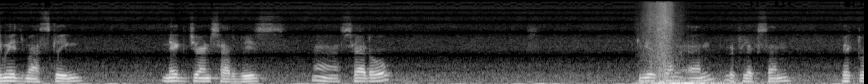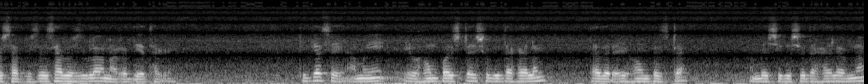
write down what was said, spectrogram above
image masking neck joint service হ্যাঁ shadow creation and reflection vector service এই সার্ভিসগুলো ওনারা দিয়ে থাকে। ঠিক আছে? আমি এই হোম পেজটাই শুধু দেখালাম তাদের এই হোম পেজটা বেশি কিছু দেখালাম না।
